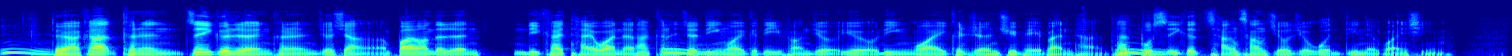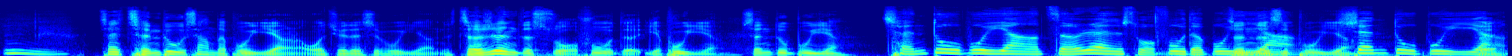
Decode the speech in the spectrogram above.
嗯，对啊，看可能这一个人可能就像包养的人离开台湾了，他可能就另外一个地方就又有另外一个人去陪伴他，他不是一个长长久久稳定的关系嘛。嗯，在程度上的不一样了，我觉得是不一样的，责任的所负的也不一样，深度不一样。程度不一样，责任所负的不一样，真的是不一样，深度不一样。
